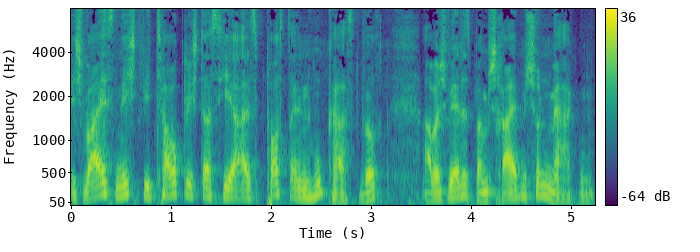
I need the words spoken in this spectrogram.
Ich weiß nicht, wie tauglich das hier als Post an den WhoCast wird, aber ich werde es beim Schreiben schon merken.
